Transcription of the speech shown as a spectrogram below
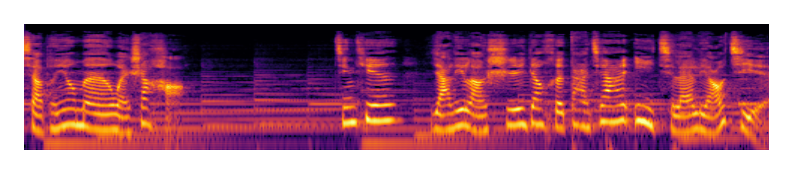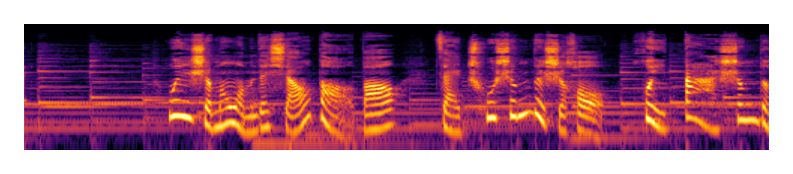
小朋友们晚上好。今天雅丽老师要和大家一起来了解，为什么我们的小宝宝在出生的时候会大声的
